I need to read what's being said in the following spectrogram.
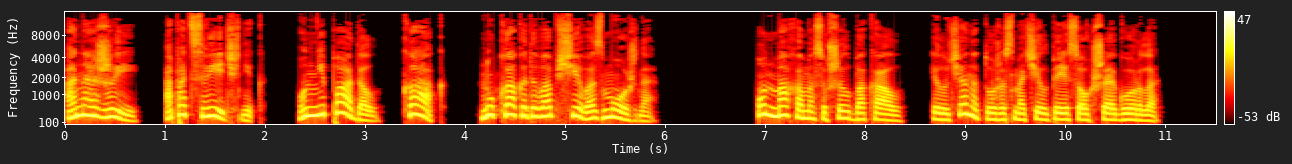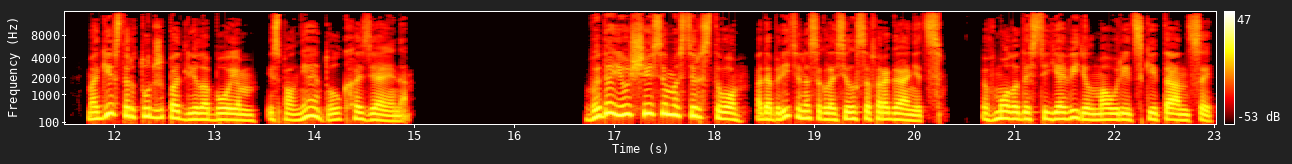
А ножи, а подсвечник, он не падал. Как? Ну как это вообще возможно? Он махом осушил бокал, и Лучано тоже смочил пересохшее горло. Магистр тут же подлил обоим, исполняя долг хозяина. Выдающееся мастерство, одобрительно согласился фраганец. В молодости я видел мауритские танцы,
